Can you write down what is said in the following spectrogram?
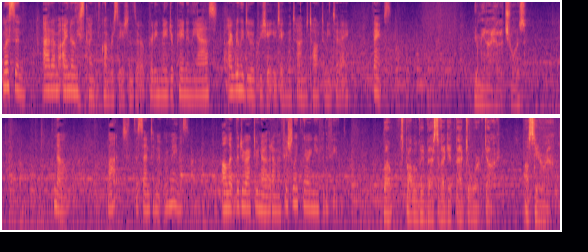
Listen, Adam, I know these kinds of conversations are a pretty major pain in the ass. I really do appreciate you taking the time to talk to me today. Thanks. You mean I had a choice? No, but the sentiment remains. I'll let the director know that I'm officially clearing you for the field. Well, it's probably best if I get back to work, Doc. I'll see you around.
